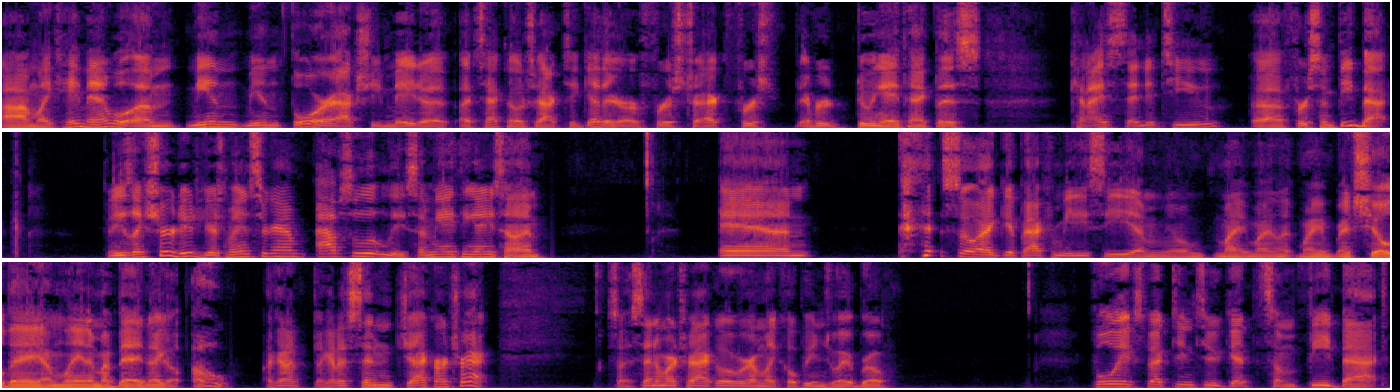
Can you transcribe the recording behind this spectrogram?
I'm like, hey man, well um, me and me and Thor actually made a, a techno track together. Our first track, first ever doing anything like this. Can I send it to you uh, for some feedback? And he's like, sure, dude. Here's my Instagram. Absolutely, send me anything anytime. And so I get back from EDC. I'm you know my my my, my chill day. I'm laying in my bed and I go, oh, I got I gotta send Jack our track. So I send him our track over. I'm like, hope you enjoy it, bro. Fully expecting to get some feedback,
